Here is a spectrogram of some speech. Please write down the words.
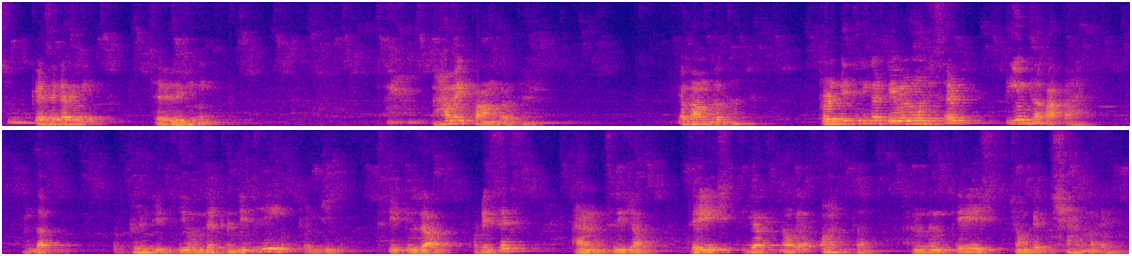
सो कैसे करेंगे? चलिए देखेंगे। हम एक काम करते हैं। क्या काम करते हैं? ट्वेंटी थ्री का टेबल मुझे सिर्फ़ तीन तक आता है। मतलब ट्वेंटी थ्री वन जा twenty three twenty three two जा फोर्टी सिक्स एंड थ्री जा तेईस या कितना हो गया? उनहत्तर। एंड देन तेईस चौंके छियानवे।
